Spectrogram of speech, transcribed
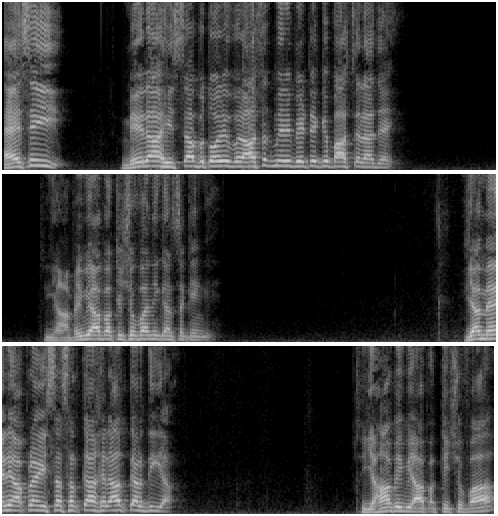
ایسے ہی میرا حصہ بطور وراثت میرے بیٹے کے پاس چلا جائے۔ تو یہاں پہ بھی آپ حق شفا نہیں کر سکیں گے۔ یا میں نے اپنا حصہ صدقہ خیرات کر دیا۔ تو یہاں پہ بھی آپ حق شفا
